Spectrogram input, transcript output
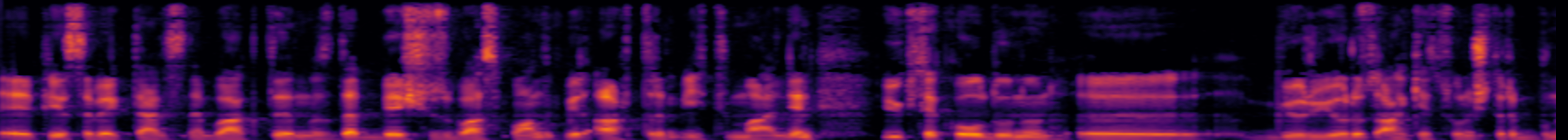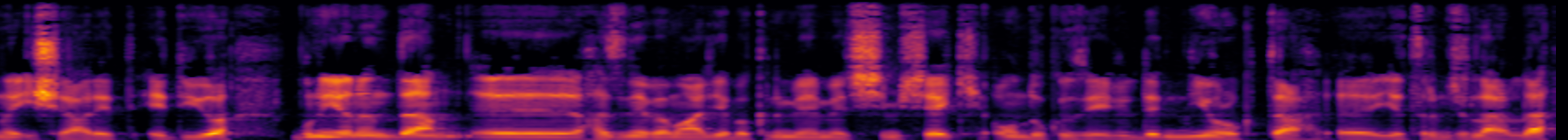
e, piyasa beklentisine baktığımızda 500 bas puanlık bir artırım ihtimalinin yüksek olduğunu e, görüyoruz. Anket sonuçları buna işaret ediyor. Bunun yanında e, Hazine ve Maliye Bakanı Mehmet Şimşek 19 Eylül'de New York'ta e, yatırımcılarla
